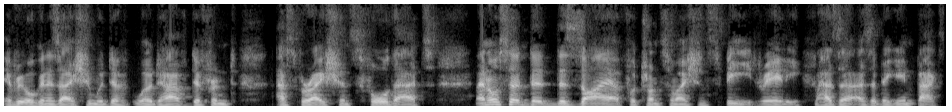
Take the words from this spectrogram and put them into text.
every organization would, would have different aspirations for that. And also the desire for transformation speed really has a, has a big impact.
